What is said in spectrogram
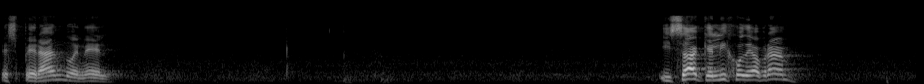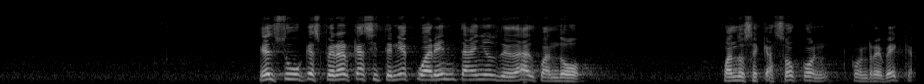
esperando en Él. Isaac, el hijo de Abraham, Él tuvo que esperar casi, tenía 40 años de edad cuando, cuando se casó con, con Rebeca.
